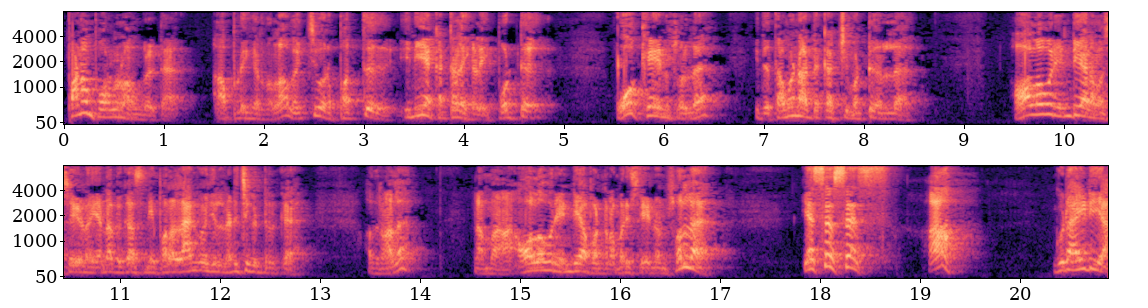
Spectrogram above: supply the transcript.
பணம் போடணும் அவங்கள்ட்ட. அப்படிங்கிறதெல்லாம் வச்சு ஒரு பத்து இனிய கட்டளைகளை போட்டு ஓகேன்னு சொல்ல இது தமிழ்நாட்டு கட்சி மட்டும் இல்லை. ஆல் ஓவர் இந்தியா நம்ம செய்யணும். ஏன்னா பிகாஸ் நீ பல லாங்குவேஜில் நடிச்சுக்கிட்டு இருக்க. அதனால நம்ம ஆல் ஓவர் இந்தியா பண்ற மாதிரி செய்யணும்னு சொல்ல. எஸ்எஸ்எஸ் ஆ குட் ஐடியா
